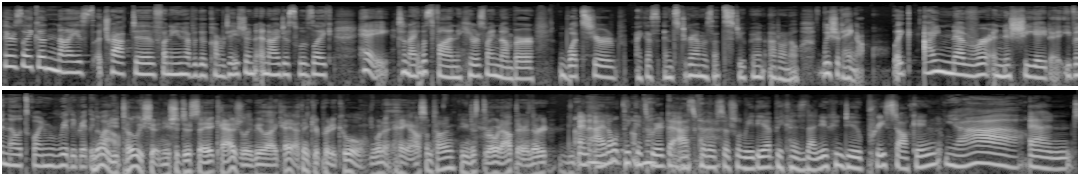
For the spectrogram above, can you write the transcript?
there's like a nice, attractive, funny, you have a good conversation, and I just was like, hey, tonight was fun. Here's my number. What's your, I guess, Instagram? Is that stupid? I don't know. We should hang out. Like I never initiate it, even though it's going really, really No, well. you totally shouldn't. You should just say it casually. Be like, "Hey, I think you're pretty cool. You want to hang out sometime?" You can just throw it out there, and they're And I don't think it's weird to ask for their social media because then you can do pre stalking yeah. and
